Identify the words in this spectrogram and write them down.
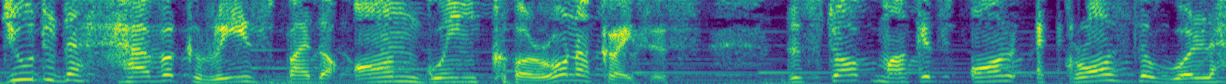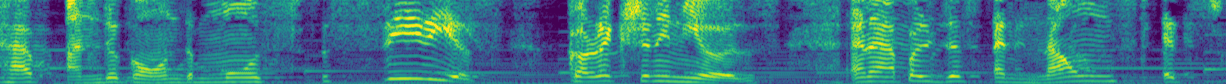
due to the havoc raised by the ongoing corona crisis, the stock markets all across the world have undergone the most serious correction in years. And Apple just announced its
